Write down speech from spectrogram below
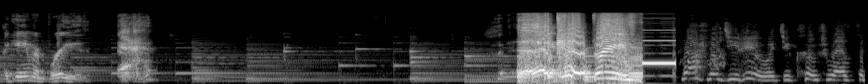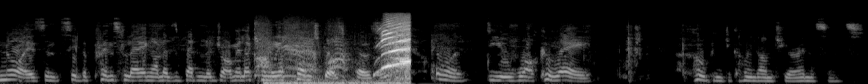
I can't even breathe. Ah! I can't breathe! What would you do? Would you creep towards the noise and see the prince laying on his bed in a drawing like one of your French girls poses? Or do you walk away, hoping to cling on to your innocence?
